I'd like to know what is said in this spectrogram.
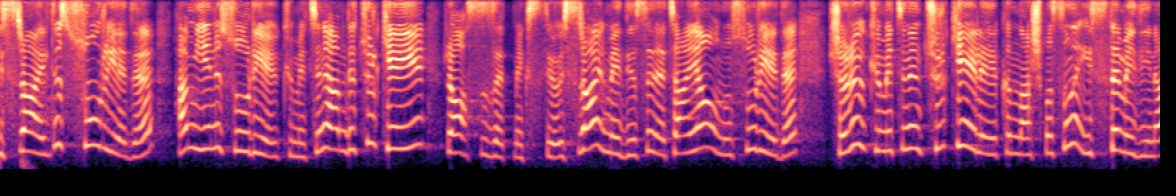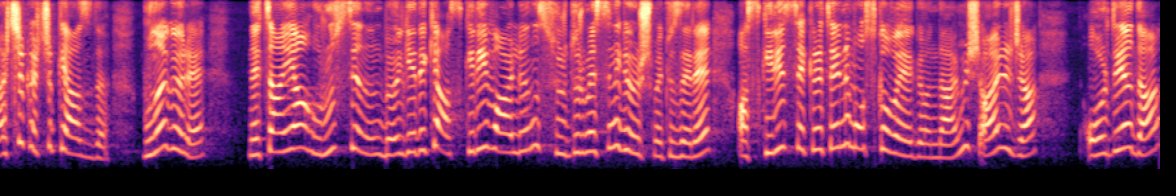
İsrail'de Suriye'de hem yeni Suriye hükümetini hem de Türkiye'yi rahatsız etmek istiyor. İsrail medyası Netanyahu'nun Suriye'de Şara hükümetinin Türkiye ile yakınlaşmasını istemediğini açık açık yazdı. Buna göre Netanyahu Rusya'nın bölgedeki askeri varlığını sürdürmesini görüşmek üzere askeri sekreterini Moskova'ya göndermiş. Ayrıca orduya da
